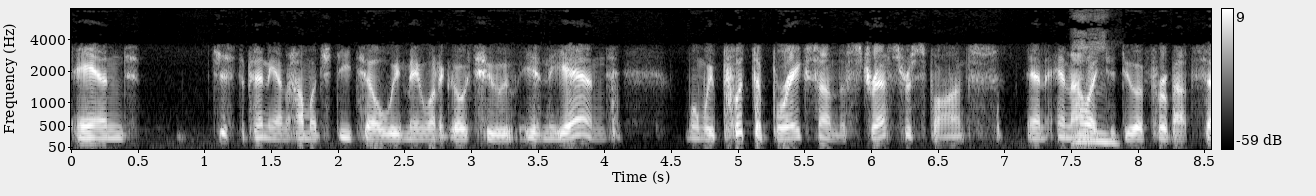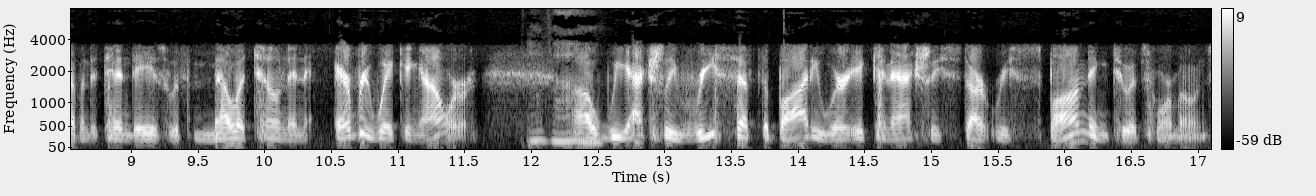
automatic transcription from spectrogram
And just depending on how much detail we may want to go to in the end, when we put the brakes on the stress response, and, and I like mm-hmm. to do it for about seven to ten days with melatonin every waking hour, uh, we actually reset the body where it can actually start responding to its hormones.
